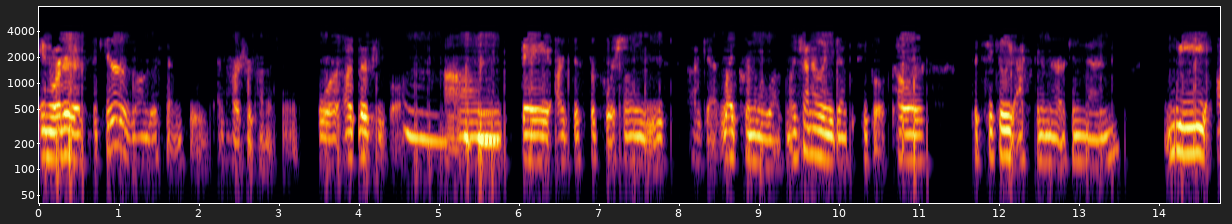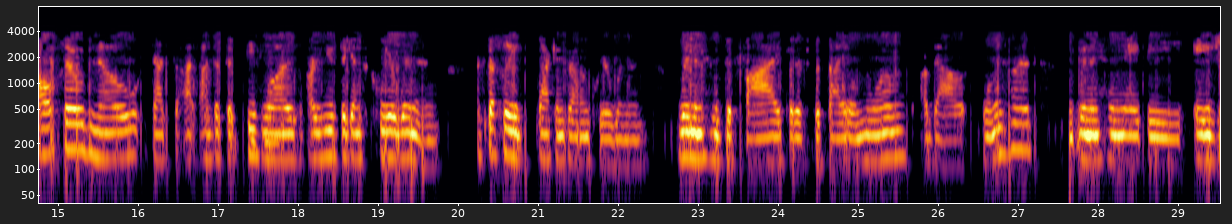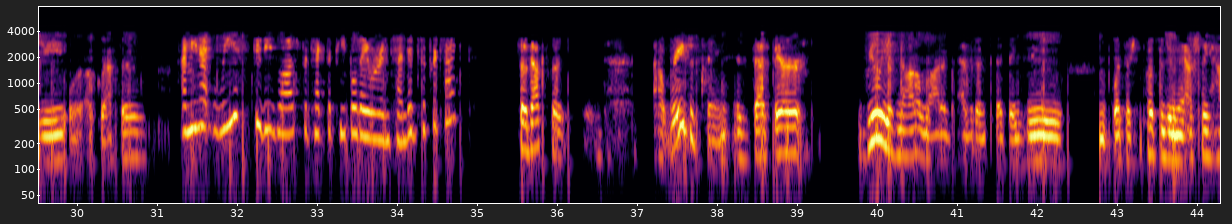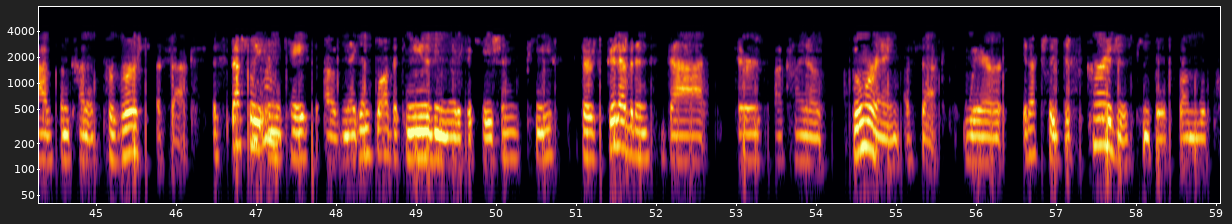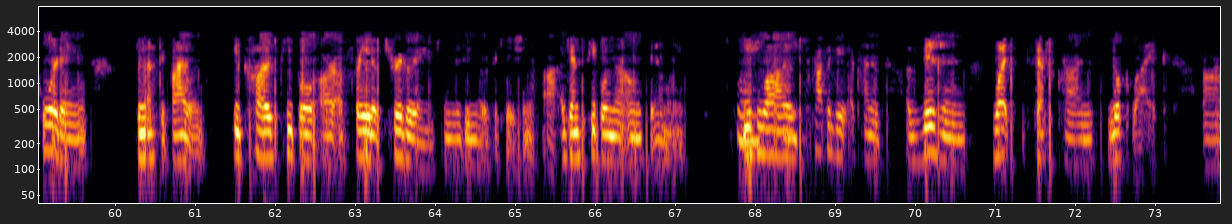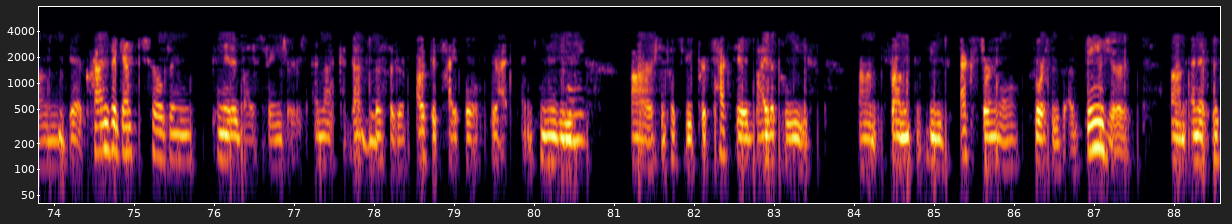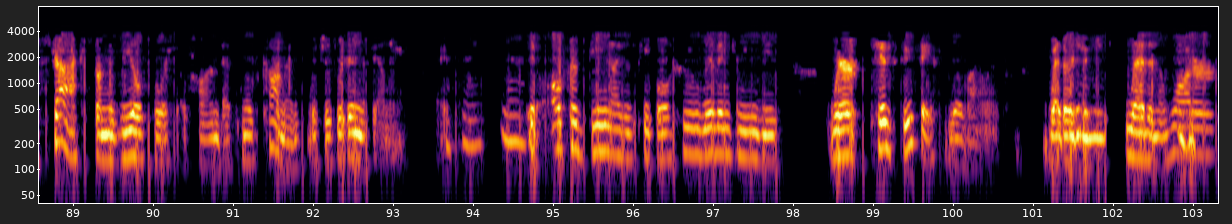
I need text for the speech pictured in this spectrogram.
in order to secure longer sentences and harsher punishments for other people. Mm-hmm. Um, they are disproportionately used again, like criminal laws, more generally against people of color, particularly African American men. We also know that, uh, that, that these mm-hmm. laws are used against queer women, especially black and brown queer women women who defy sort of societal norms about womanhood, women who may be AG or aggressive. I mean, at least do these laws protect the people they were intended to protect? So that's the outrageous thing is that there really is not a lot of evidence that they do what they're supposed to do, and they actually have some kind of perverse effect, especially mm-hmm. in the case of Megan's Law, the community notification piece. There's good evidence that there's a kind of boomerang effect where it actually discourages people from reporting domestic violence because people are afraid of triggering community notification uh, against people in their own family. These laws propagate a kind of a vision what sex crimes look like. Um, crimes against children committed by strangers, and that that's mm-hmm. the sort of archetypal threat. And communities. Are supposed to be protected by the police um, from these external sources of danger, um, and it distracts from the real source of harm that's most common, which is within the family. Right? right. Yeah. It also demonizes people who live in communities where kids do face real violence whether it's lead in the water,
